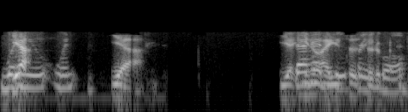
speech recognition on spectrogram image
when yeah. you when yeah yeah that you know I used to sort of cool.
